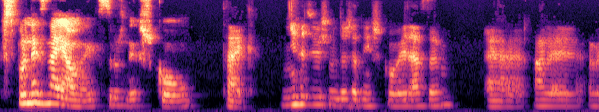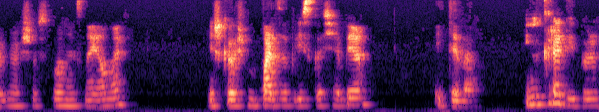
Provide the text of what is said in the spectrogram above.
wspólnych znajomych z różnych szkół. Tak. Nie chodziłyśmy do żadnej szkoły razem, e, ale, ale mieliśmy wspólnych znajomych. Mieszkałyśmy bardzo blisko siebie i tyle. Incredible.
